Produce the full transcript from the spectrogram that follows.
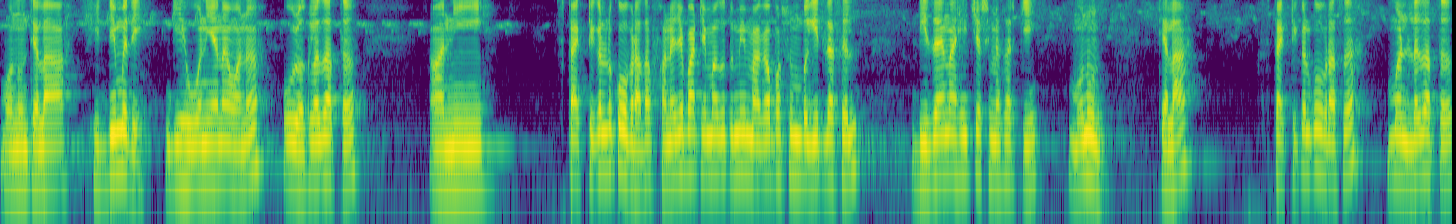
म्हणून त्याला हिंदीमध्ये घेवण या नावानं ओळखलं जातं. आणि स्पॅक्टिकल कोबरा आता फण्याच्या पाठीमागं तुम्ही मागापासून बघितलं असेल डिझाईन आहे चष्म्यासारखी. म्हणून त्याला स्पॅक्टिकल कोबरा असं म्हणलं जातं.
